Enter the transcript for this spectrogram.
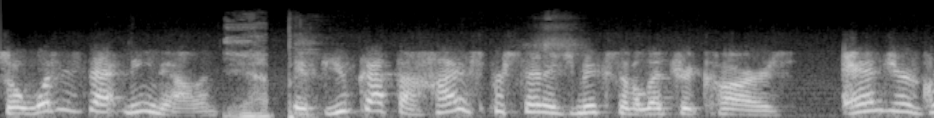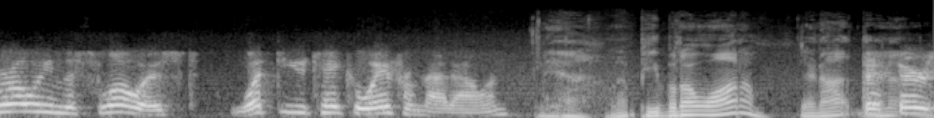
So what does that mean, Alan? Yep. If you've got the highest percentage mix of electric cars and you're growing the slowest, what do you take away from that, Alan? Yeah, well, people don't want them. They're not. They're That not there's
